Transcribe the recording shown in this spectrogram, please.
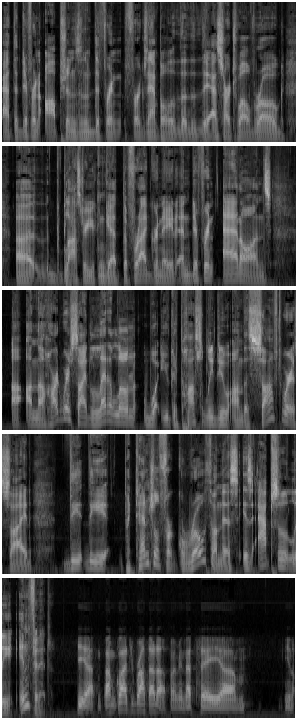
at the different options and the different, for example, the the, the SR12 Rogue uh, blaster you can get, the frag grenade, and different add-ons. Uh, on the hardware side, let alone what you could possibly do on the software side, the the potential for growth on this is absolutely infinite. Yeah, I'm glad you brought that up. I mean, that's a um, you know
